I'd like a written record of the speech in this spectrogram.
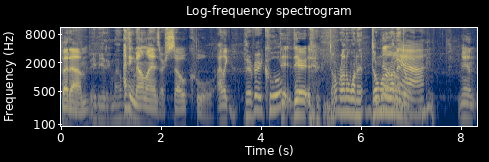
But um, Baby eating mountain. I think mountain lions are so cool. I like they're very cool. they- they're don't run a one. Don't want to No. run into Yeah. them. man.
